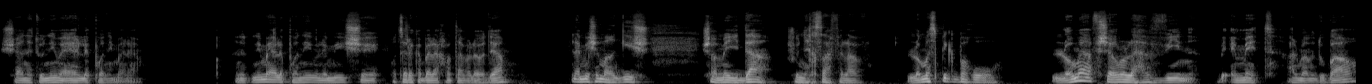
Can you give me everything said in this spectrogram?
שהנתונים האלה פונים אליהם. הנתונים האלה פונים למי שרוצה לקבל החלטה ולא יודע, למי שמרגיש שהמידע שהוא נחשף אליו לא מספיק ברור, לא מאפשר לו להבין באמת על מה מדובר,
